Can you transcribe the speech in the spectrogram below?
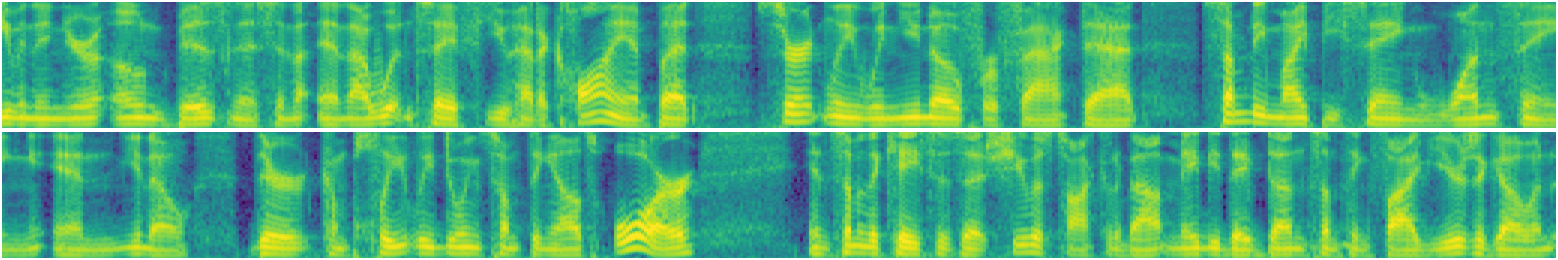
even in your own business and and I wouldn't say if you had a client, but certainly when you know for a fact that somebody might be saying one thing and, you know, they're completely doing something else or in some of the cases that she was talking about, maybe they've done something five years ago and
